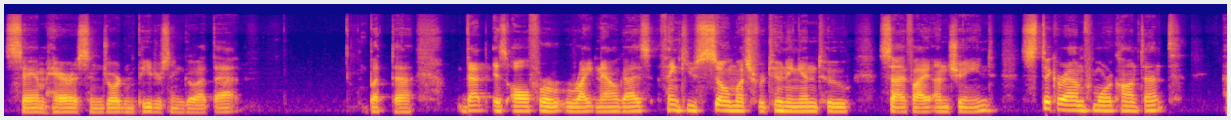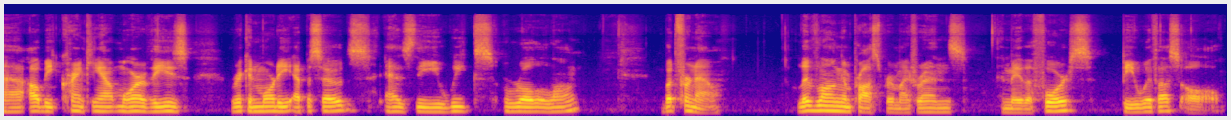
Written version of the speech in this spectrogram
Sam Harris and Jordan Peterson go at that. But uh, that is all for right now, guys. Thank you so much for tuning in to Sci Fi Unchained. Stick around for more content. Uh, I'll be cranking out more of these Rick and Morty episodes as the weeks roll along. But for now, live long and prosper, my friends, and may the Force be with us all.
